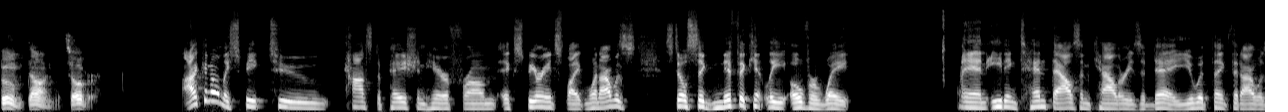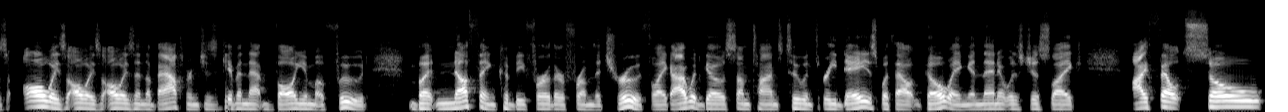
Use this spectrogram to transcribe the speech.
boom, done. It's over. I can only speak to constipation here from experience. Like when I was still significantly overweight and eating 10,000 calories a day, you would think that I was always, always, always in the bathroom, just given that volume of food. But nothing could be further from the truth. Like I would go sometimes two and three days without going. And then it was just like, I felt so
